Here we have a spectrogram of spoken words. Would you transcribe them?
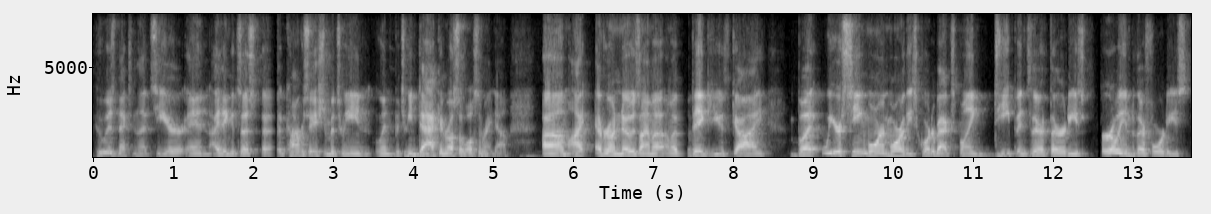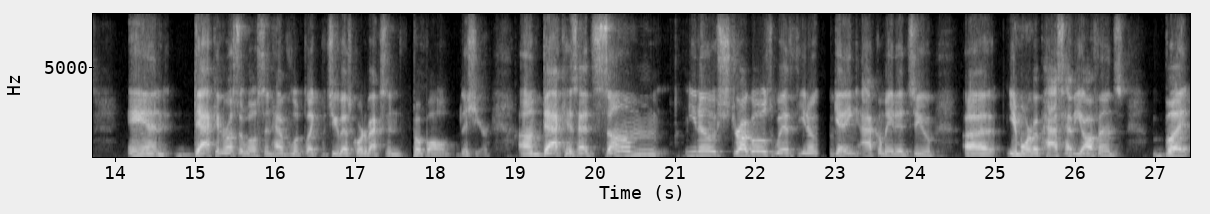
who is next in that tier? And I think it's a, a conversation between when between Dak and Russell Wilson right now. Um, I everyone knows I'm a I'm a big youth guy, but we are seeing more and more of these quarterbacks playing deep into their 30s, early into their 40s. And Dak and Russell Wilson have looked like the two best quarterbacks in football this year. Um, Dak has had some, you know, struggles with, you know, getting acclimated to, uh, you know, more of a pass-heavy offense. But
